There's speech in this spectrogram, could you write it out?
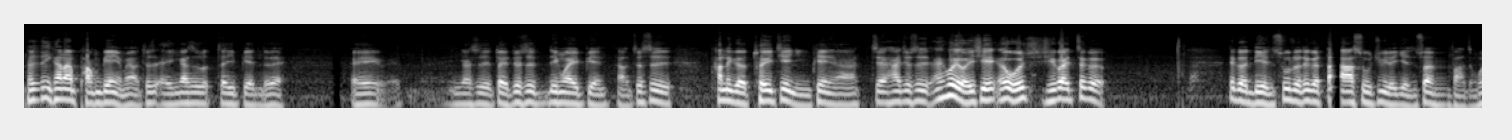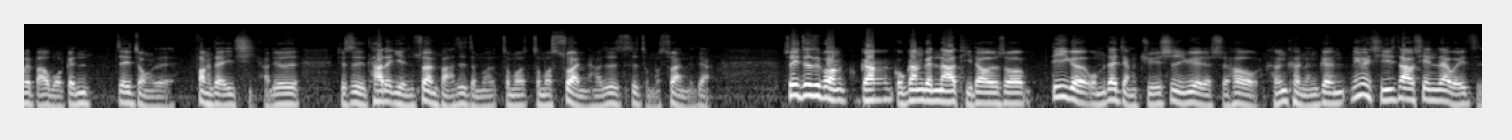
可是你看到旁边有没有？就是哎，应该是说这一边，对不对？哎，应该是对，就是另外一边啊，就是他那个推荐影片啊，这他就是哎会有一些，哎，我就奇怪这个那个脸书的那个大数据的演算法，怎么会把我跟这种的放在一起啊？就是就是他的演算法是怎么怎么怎么算的？哈，是是怎么算的这样？所以这是刚刚我刚跟大家提到的说，第一个我们在讲爵士乐的时候，很可能跟因为其实到现在为止，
